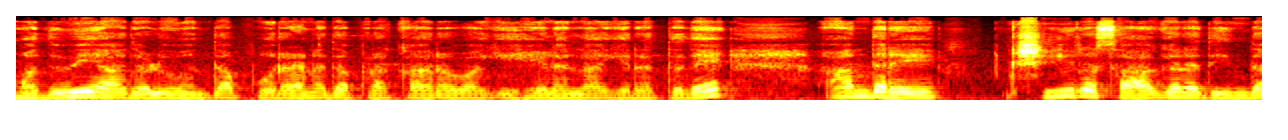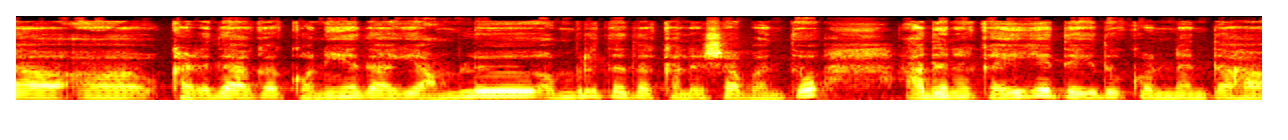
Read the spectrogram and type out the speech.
ಮದುವೆಯಾದಳು ಅಂತ ಪುರಾಣದ ಪ್ರಕಾರವಾಗಿ ಹೇಳಲಾಗಿರುತ್ತದೆ. ಅಂದರೆ ಕ್ಷೀರಸಾಗರದಿಂದ ಸಾಗರದಿಂದ ಕಳೆದಾಗ ಕೊನೆಯದಾಗಿ ಅಮೃ ಅಮೃತದ ಕಲಶ ಬಂತು. ಅದನ್ನು ಕೈಗೆ ತೆಗೆದುಕೊಂಡಂತಹ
